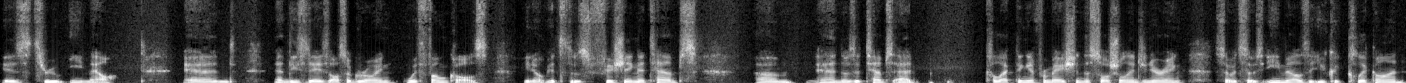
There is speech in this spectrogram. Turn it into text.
is through email. And and these days also growing with phone calls. You know, it's those phishing attempts um, and those attempts at collecting information, the social engineering. So it's those emails that you could click on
